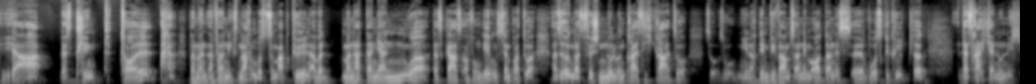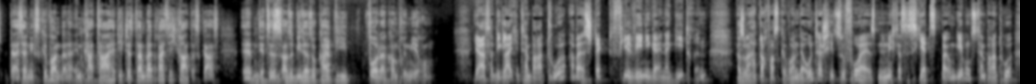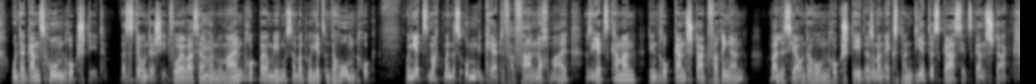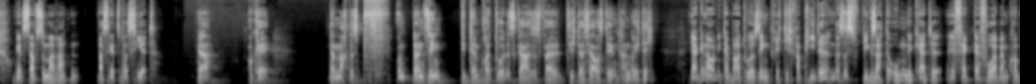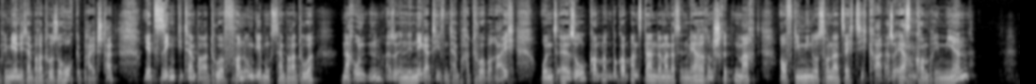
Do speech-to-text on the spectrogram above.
Ja, das klingt toll, weil man einfach nichts machen muss zum Abkühlen, aber man hat dann ja nur das Gas auf Umgebungstemperatur. Also irgendwas zwischen 0 und 30 Grad, so, so, so je nachdem, wie warm es an dem Ort dann ist, äh, wo es gekühlt wird. Das reicht ja nun nicht. Da ist ja nichts gewonnen. In Katar hätte ich das dann bei 30 Grad, das Gas. Ähm, jetzt ist es also wieder so kalt wie vor der Komprimierung. Ja, es hat die gleiche Temperatur, aber es steckt viel weniger Energie drin. Also man hat doch was gewonnen. Der Unterschied zu vorher ist nämlich, dass es jetzt bei Umgebungstemperatur unter ganz hohem Druck steht. Das ist der Unterschied. Vorher war es ja mhm. unter normalem Druck bei Umgebungstemperatur, jetzt unter hohem Druck. Und jetzt macht man das umgekehrte Verfahren nochmal. Also jetzt kann man den Druck ganz stark verringern, weil es ja unter hohem Druck steht. Also man expandiert das Gas jetzt ganz stark. Und jetzt darfst du mal raten, was jetzt passiert. Ja, okay dann macht es pff und dann sinkt die Temperatur des Gases, weil sich das ja ausdehnen kann, richtig? Ja, genau. Die Temperatur sinkt richtig rapide. Und das ist, wie gesagt, der umgekehrte Effekt, der vorher beim Komprimieren die Temperatur so hoch gepeitscht hat. Jetzt sinkt die Temperatur von Umgebungstemperatur nach unten, also in den negativen Temperaturbereich. Und äh, so man, bekommt man es dann, wenn man das in mehreren Schritten macht, auf die minus 160 Grad. Also erst komprimieren,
